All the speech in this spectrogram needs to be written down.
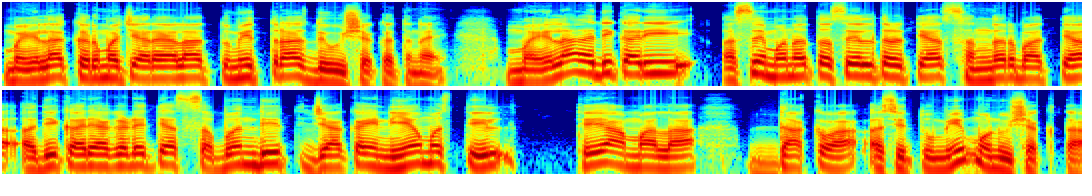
महिला कर्मचाऱ्याला तुम्ही त्रास देऊ शकत नाही. महिला अधिकारी असे म्हणत असेल तर त्या संदर्भात त्या अधिकाऱ्याकडे त्या संबंधित ज्या काही नियम असतील ते आम्हाला दाखवा असे तुम्ही म्हणू शकता.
